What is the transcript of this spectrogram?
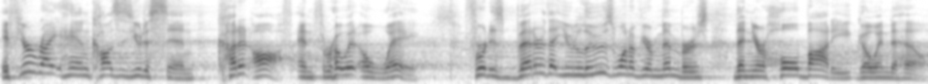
"If your right hand causes you to sin, cut it off and throw it away. For it is better that you lose one of your members than your whole body go into hell."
